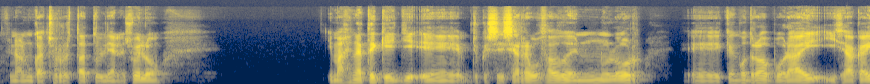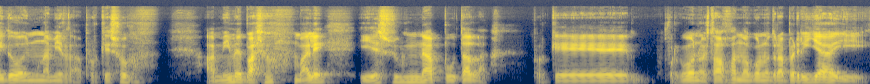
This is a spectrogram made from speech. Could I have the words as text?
al final un cachorro está todo el día en el suelo. Imagínate que, eh, yo que sé, se ha rebozado en un olor eh, que ha encontrado por ahí y se ha caído en una mierda, porque eso a mí me pasó, ¿vale? Y es una putada, porque, porque bueno, estaba jugando con otra perrilla y,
